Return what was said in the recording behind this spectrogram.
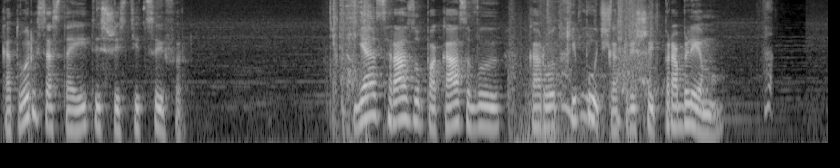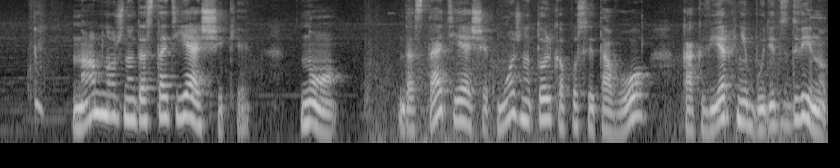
который состоит из шести цифр. Я сразу показываю короткий Отлично. путь, как решить проблему. Нам нужно достать ящики, но достать ящик можно только после того, как верхний будет сдвинут.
